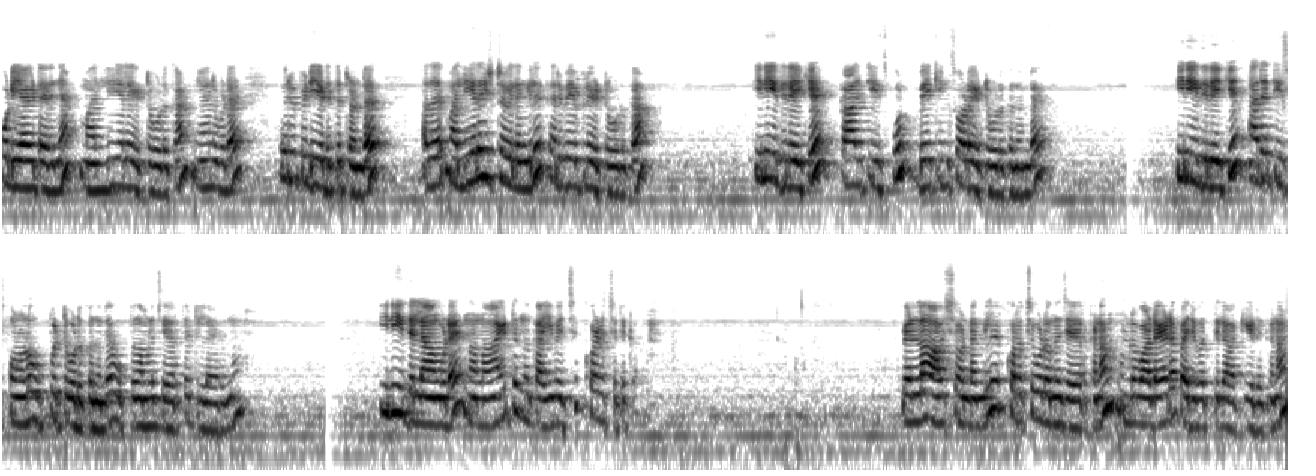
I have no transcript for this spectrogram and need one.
പൊടിയായിട്ട് അരിഞ്ഞ മല്ലിയില ഇട്ട് കൊടുക്കാം. ഞാനിവിടെ ഒരു പിടി എടുത്തിട്ടുണ്ട്. അത് മല്ലിയില ഇഷ്ടമില്ലെങ്കിൽ കറിവേപ്പില ഇട്ട് കൊടുക്കാം. ഇനി ഇതിലേക്ക് കാൽ ടീസ്പൂൺ ബേക്കിംഗ് സോഡ ഇട്ട് കൊടുക്കുന്നുണ്ട്. ഇനി ഇതിലേക്ക് അര ടീസ്പൂണോളം ഉപ്പ് ഇട്ട് കൊടുക്കുന്നുണ്ട്. ഉപ്പ് നമ്മൾ ചേർത്തിട്ടില്ലായിരുന്നു. ഇനി ഇതെല്ലാം കൂടെ നന്നായിട്ടൊന്ന് കൈവച്ച് കുഴച്ചെടുക്കാം. വെള്ളം ആവശ്യമുണ്ടെങ്കിൽ കുറച്ചുകൂടെ ഒന്ന് ചേർക്കണം. നമ്മൾ വടയുടെ പരുവത്തിലാക്കി എടുക്കണം.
